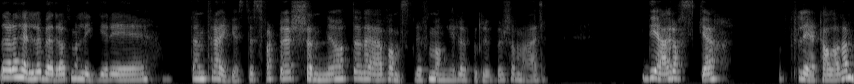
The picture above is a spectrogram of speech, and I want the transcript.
det er det heller bedre at man ligger i den treigestes fart. Og jeg skjønner jo at det er vanskelig for mange løpeklubber som er De er raske, flertallet av dem.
